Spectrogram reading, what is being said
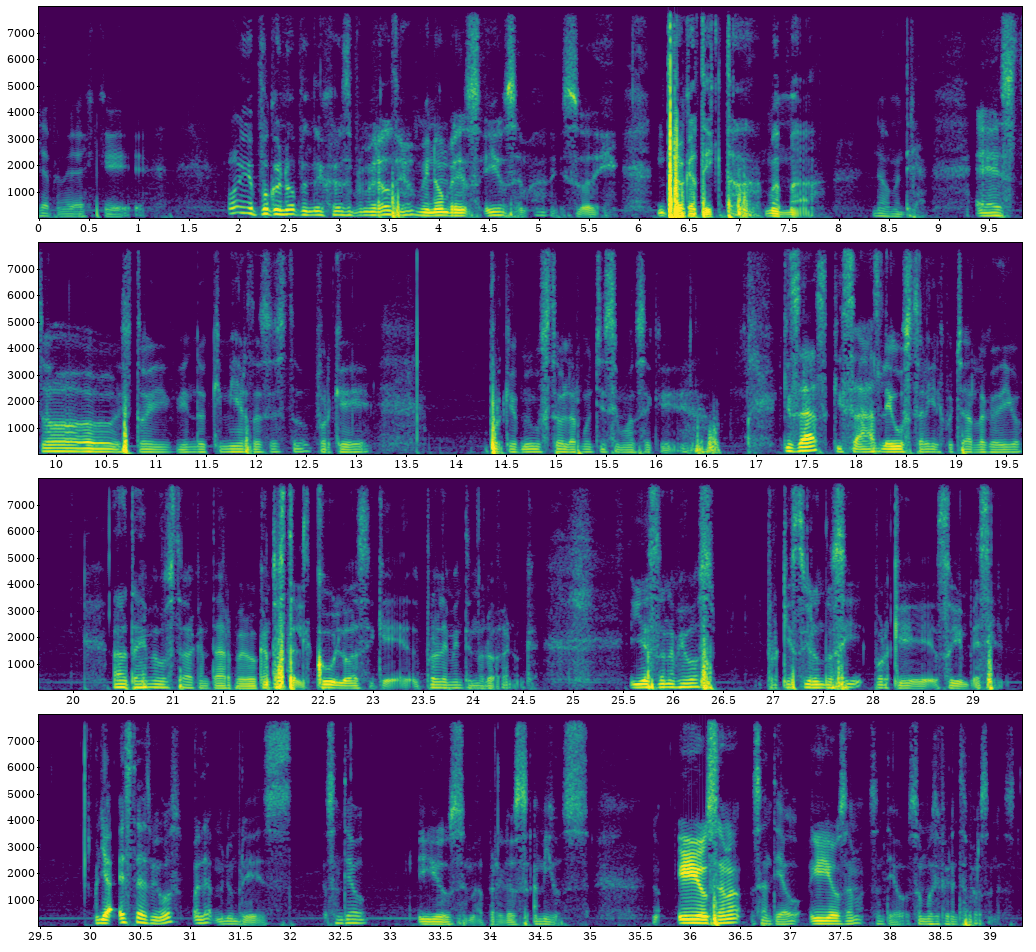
la primera vez que... Oye, poco no, pendejo, es el primer audio. Mi nombre es Iosema y soy drogadicto, mamá. No, mentira. Esto... Estoy viendo qué mierda es esto, porque... Porque me gusta hablar muchísimo, así que... Quizás, quizás le guste a alguien escuchar lo que digo. Ah, también me gusta cantar, pero canto hasta el culo, así que probablemente no lo haga nunca. Y esta no es mi voz. ¿Por qué estoy hablando así? Porque soy imbécil. Ya, esta es mi voz. Hola, mi nombre es Santiago. Llama para los amigos. No, Santiago. Santiago. Somos diferentes personas.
